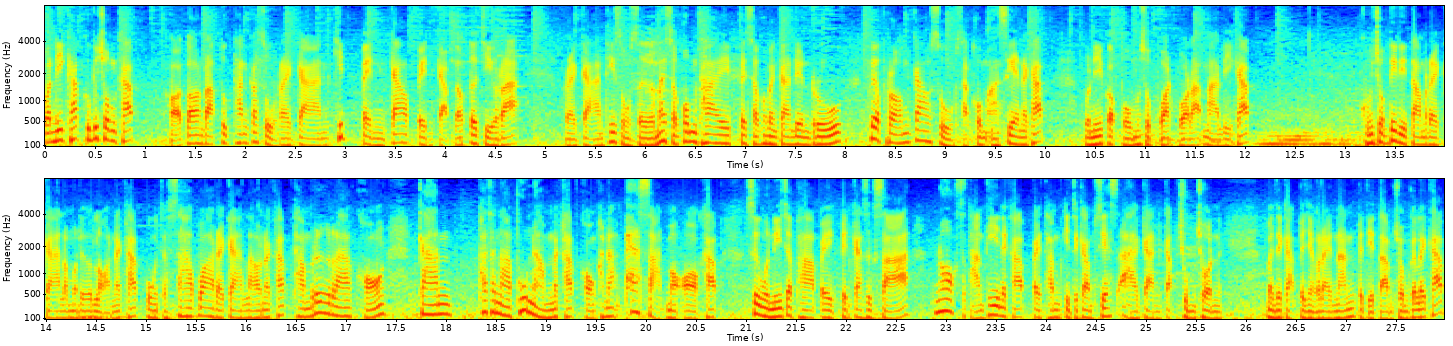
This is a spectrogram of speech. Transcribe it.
วัสดีครับ คุณผู้ชมครับ ขอต้อนรับทุกท่านเข้าสู่รายการคิดเป็นก้าวเป็นกับดรจีระ รายการที่ส่งเสริมให้สังคมไทย เป็นสังคมแห่งการเรียนรู้ เพื่อพร้อมก้าวสู่สังคมอาเซียนนะครับ วันนี้กับผมสุพจน์วรมาลีครับคุณผู้ชมที่ติดตามรายการเรามาโดยตลอดนะครับคงจะทราบว่ารายการเรานะครับทำเรื่องราวของการพัฒนาผู้นำนะครับของคณะแพทยศาสตร์มอครับซึ่งวันนี้จะพาไปเป็นการศึกษานอกสถานที่นะครับไปทำกิจกรรม CSR กันกับชุมชน บรรยากาศเป็นอย่างไรนั้น ไปติดตามชมกันเลยครับ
